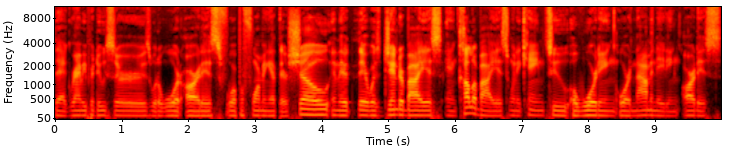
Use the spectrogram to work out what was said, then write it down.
that Grammy producers would award artists for performing at their show, and that there was gender bias and color bias when it came to awarding or nominating artists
